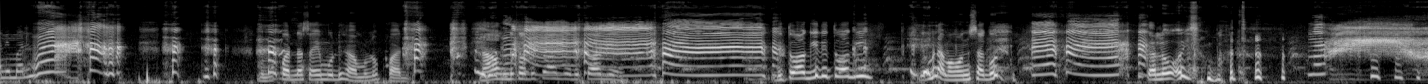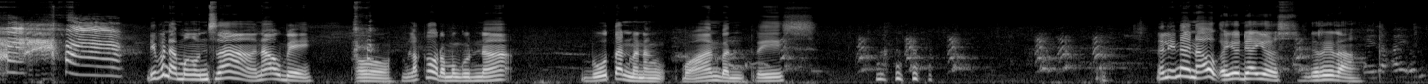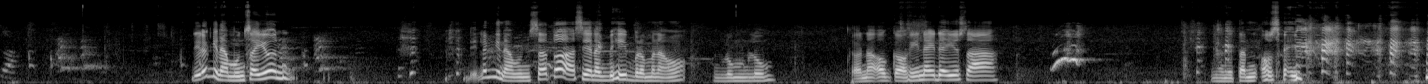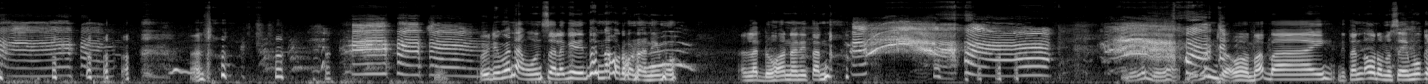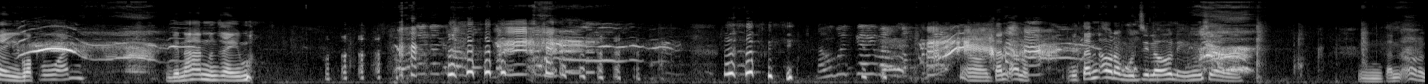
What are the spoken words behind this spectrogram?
animal. Mulupad na sa imo diha, mulupad. Naog dito dito agi, dito agi. Dito agi, dito agi. Di mo na mangon sagot. Kaluoy sa bata. Di ba na mangunsa? Naog be. Oh, lakaw ra magud na. Butan man ang buwan, bantris. Dali na, naog. Ayo di ayos. Diri ra. Ay, na- ay, unsa? Di lang ginamunsa yun. Di lang ginamunsa to. ah. Siya nagbehave raman na, oh. Naglumlum. Kau na, og kau. Hinay dayo sa... Nanitan o sa iyo. ano? Uy, di ba na? Munsa lagi. Nitanaw raw na ni mo. Ala, duha na ni tanaw. Di lang gina. Di ba sa... Oh, bye-bye. Nitanaw raw man sa imo kay gwapuan. Ganahan man sa imo. Oh, tan-aw. Ni tan-aw ra gud sila oh, ni siya ba. Hmm, tan-aw ra.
